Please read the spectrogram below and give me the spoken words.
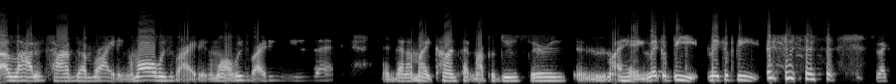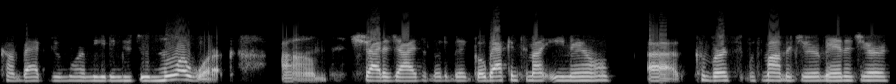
a lot of times I'm writing. I'm always writing. I'm always writing music. And then I might contact my producers and like, hey, make a beat, make a beat. Should I come back, do more meetings, do more work, um, strategize a little bit, go back into my emails, uh, converse with momager, manager,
